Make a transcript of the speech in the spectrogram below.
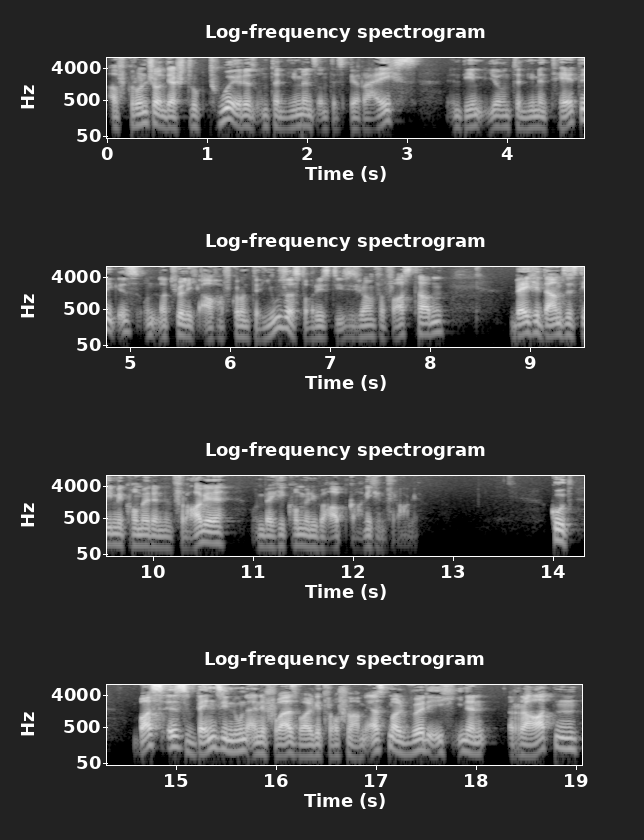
aufgrund schon der Struktur ihres Unternehmens und des Bereichs, in dem ihr Unternehmen tätig ist und natürlich auch aufgrund der User Stories, die sie schon verfasst haben, welche Damm-Systeme kommen denn in Frage und welche kommen überhaupt gar nicht in Frage. Gut, was ist, wenn Sie nun eine Vorauswahl getroffen haben? Erstmal würde ich Ihnen raten,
